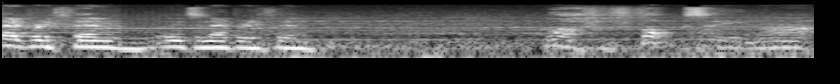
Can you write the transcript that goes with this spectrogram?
Everything, losing everything. Oh, for fuck's sake, Matt.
